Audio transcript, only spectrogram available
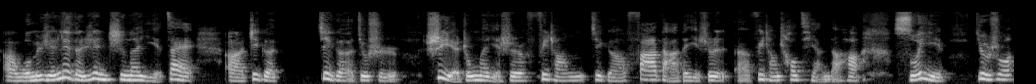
啊。我们人类的认知呢，也在啊这个。这个就是视野中呢，也是非常这个发达的，也是呃非常超前的哈。所以就是说，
